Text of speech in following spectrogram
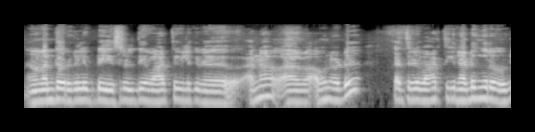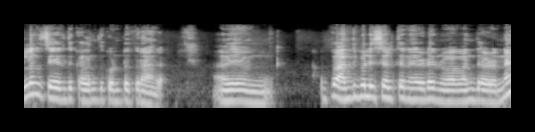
வந்தவர்கள் இப்படி இஸ்ரேலுடைய வார்த்தைகளுக்கு ஆனால் அவனோடு கத்திர வார்த்தைக்கு நடுங்குறவர்களும் சேர்ந்து கலந்து கொண்டிருக்கிறாங்க. இப்போ அந்திபலி செலுத்தினருடன் வந்த உடனே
